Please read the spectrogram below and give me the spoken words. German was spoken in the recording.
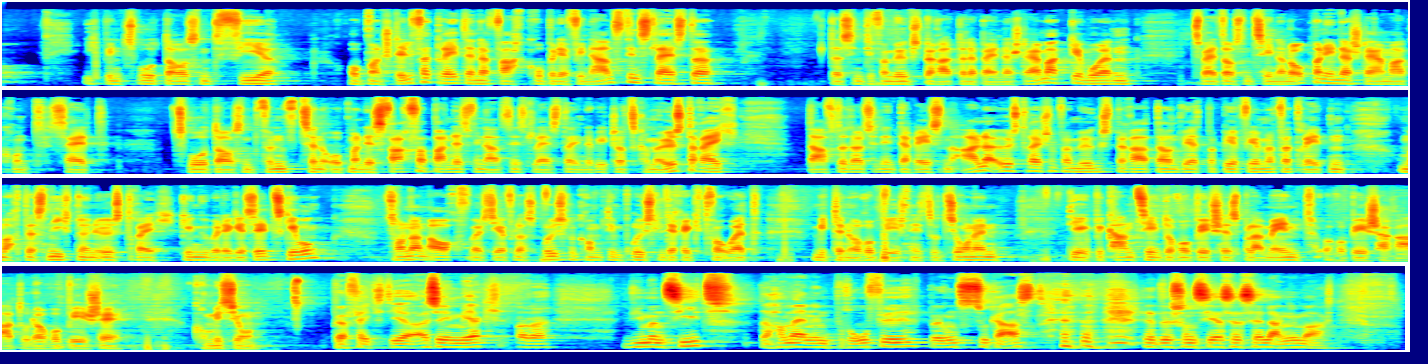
Ich bin 2004 Obmann Stellvertreter in der Fachgruppe der Finanzdienstleister. Da sind die Vermögensberater dabei in der Steiermark geworden. 2010 ein Obmann in der Steiermark und seit 2015 Obmann des Fachverbandes Finanzdienstleister in der Wirtschaftskammer Österreich darf dort also die Interessen aller österreichischen Vermögensberater und Wertpapierfirmen vertreten und macht das nicht nur in Österreich gegenüber der Gesetzgebung, sondern auch, weil sehr viel aus Brüssel kommt, in Brüssel direkt vor Ort mit den europäischen Institutionen, die bekannt sind, Europäisches Parlament, Europäischer Rat oder Europäische Kommission. Perfekt, ja. Also ich merke, oder wie man sieht, da haben wir einen Profi bei uns zu Gast, der das schon sehr, sehr, sehr lange macht.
